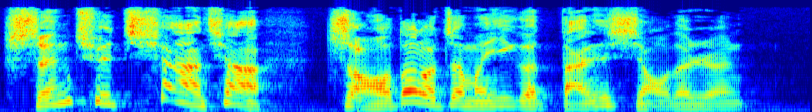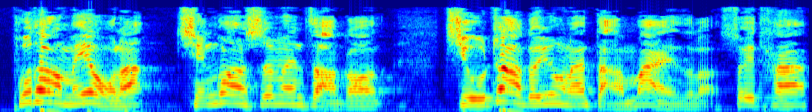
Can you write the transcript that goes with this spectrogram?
神却恰恰找到了这么一个胆小的人。葡萄没有了，情况十分糟糕，酒榨都用来打麦子了，所以他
